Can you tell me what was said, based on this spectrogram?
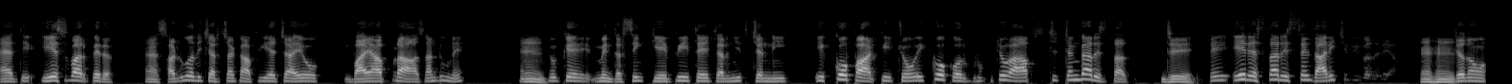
ਐ ਤੇ ਇਸ ਵਾਰ ਫਿਰ ਸਾਡੂਆਂ ਦੀ ਚਰਚਾ ਕਾਫੀ ਹੈ ਚਾਹੇ ਉਹ ਬਾਇਆ ਭਰਾ ਸਾਡੂ ਨੇ। ਕਿਉਂਕਿ ਮਹਿੰਦਰ ਸਿੰਘ ਕੇਪੀ ਤੇ ਚਰਨਜੀਤ ਚੰਨੀ ਇੱਕੋ ਪਾਰਟੀ ਚੋਂ ਇੱਕੋ ਕੋਰ ਗਰੁੱਪ ਚੋਂ ਆਪਸ ਚ ਚੰਗਾ ਰਿਸ਼ਤਾ ਸੀ। ਜੀ। ਤੇ ਇਹ ਰਿਸ਼ਤਾ ਰਿਸ਼ਤੇਦਾਰੀ ਚ ਵੀ ਬਦਲਿਆ। ਜਦੋਂ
